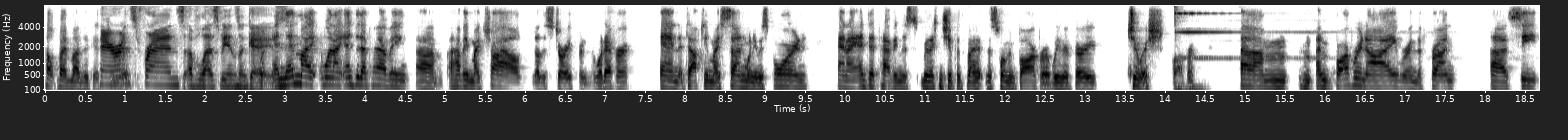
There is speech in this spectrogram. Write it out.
helped my mother get. Parents, friends of lesbians and gays. And then my when I ended up having um, having my child, another story for whatever, and adopting my son when he was born, and I ended up having this relationship with my this woman Barbara. We were very Jewish, Barbara. Um, and Barbara and I were in the front uh, seat.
